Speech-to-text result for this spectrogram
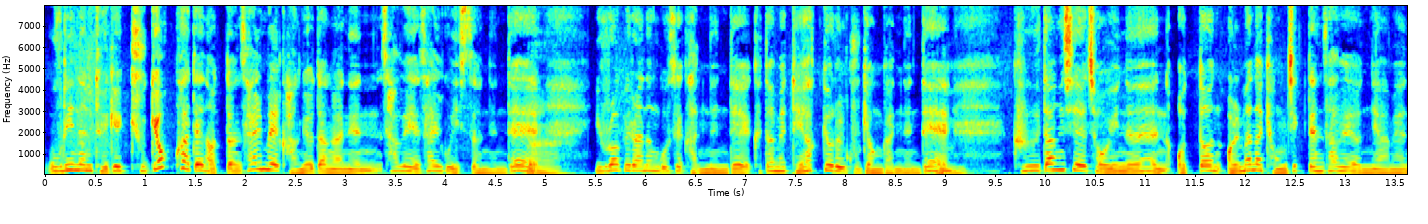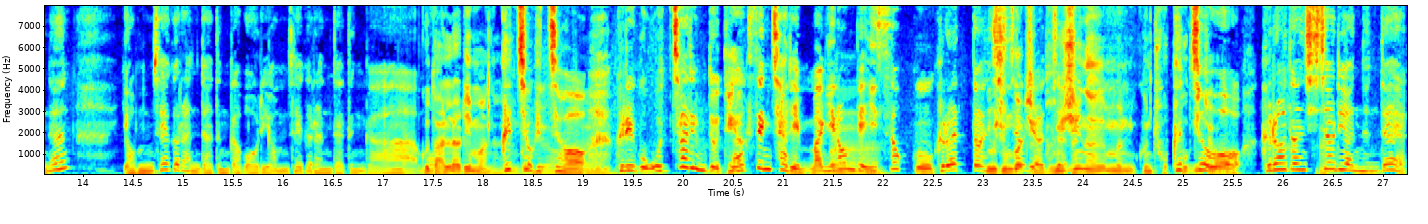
우리는 되게 규격화된 어떤 삶을 강요당하는 사회에 살고 있었는데 네. 유럽이라는 곳에 갔는데 그다음에 대학교를 구경 갔는데 음. 그 당시에 저희는 어떤 얼마나 경직된 사회였냐면은 염색을 한다든가 머리 염색을 한다든가 그 뭐 날라리만 하는 그쵸, 거죠. 그쵸. 네. 그리고 옷차림도 대학생 차림 막 이런 음. 게 있었고 그랬던 요즘같이 시절이었잖아요. 문신하면 그건 조폭이죠. 그쵸. 그러던 시절이었는데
